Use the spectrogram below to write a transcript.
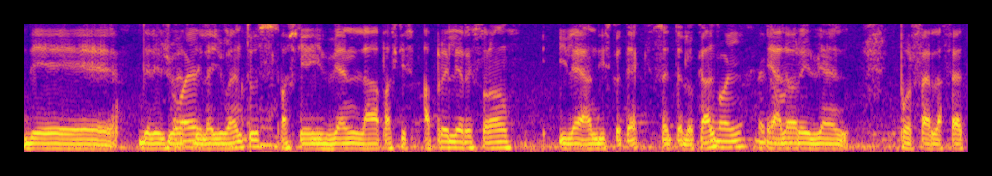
de, de joueurs de la Juventus, parce qu'ils viennent là, parce qu'après les restaurants, il est en discothèque, c'était local. et alors il vient pour faire la fête.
